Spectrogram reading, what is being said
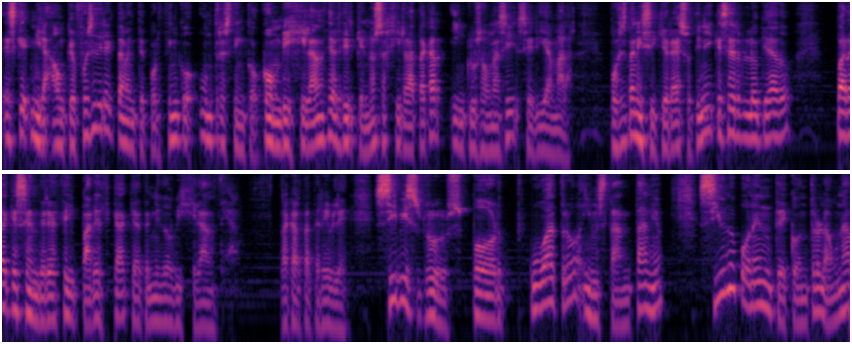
es que, mira, aunque fuese directamente por 5, un 3-5, con vigilancia, es decir, que no se gira al atacar, incluso aún así sería mala. Pues esta ni siquiera eso, tiene que ser bloqueado para que se enderece y parezca que ha tenido vigilancia. La carta terrible. Civis Rush por 4 instantáneo. Si un oponente controla una,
